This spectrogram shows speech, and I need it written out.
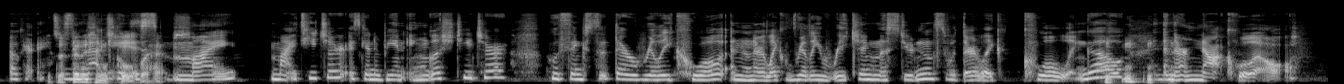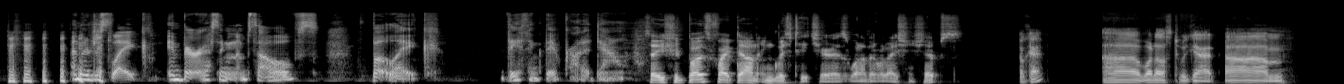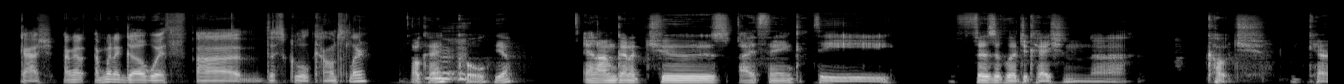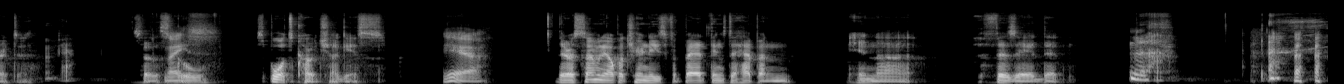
Okay. It's a finishing school, case, perhaps. My my teacher is going to be an English teacher who thinks that they're really cool and they're like really reaching the students with their like cool lingo and they're not cool at all. and they're just like embarrassing themselves, but like they think they've got it down. so you should both write down English teacher as one of the relationships. Okay. Uh, what else do we got? Um, gosh, I'm gonna I'm gonna go with uh the school counselor. Okay, Mm. cool. Yeah. And I'm going to choose, I think, the physical education uh, coach character. Okay. So the school Nice. sports coach, I guess. Yeah. There are so many opportunities for bad things to happen in uh, phys ed that Ugh.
